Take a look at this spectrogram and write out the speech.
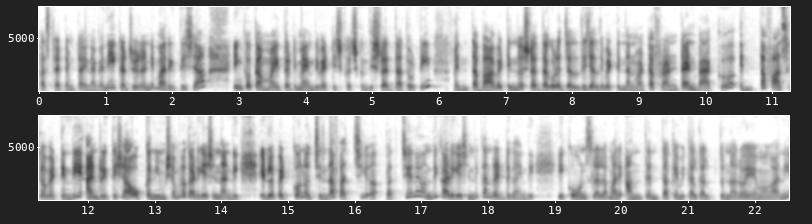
ఫస్ట్ అటెంప్ట్ అయినా కానీ ఇక్కడ చూడండి మా రితిష ఇంకొక అమ్మాయితోటి మెహందీ పెట్టించుకొచ్చుకుంది శ్రద్ధతోటి. ఎంత బాగా పెట్టిందో శ్రద్ధ కూడా జల్దీ జల్దీ పెట్టిందనమాట. ఫ్రంట్ అండ్ బ్యాక్ ఎంత ఫాస్ట్‌గా పెట్టింది. అండ్ రితిష ఒక్క నిమిషంలో కడిగేసిందండి. ఇట్లా పెట్టుకొని వచ్చిందా పచ్చిగా పచ్చిగానే ఉంది కడిగేసింది. కానీ రెడ్‌గా అయింది. ఈ కోన్స్‌లలో మరి అంతెంత కెమికల్ కలుపుతున్నారో ఏమో కానీ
